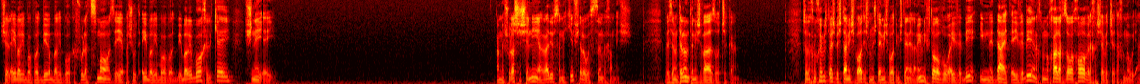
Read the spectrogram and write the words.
של a בריבוע ועוד b בריבוע כפול עצמו, זה יהיה פשוט a בריבוע ועוד b בריבוע חלקי 2a. המשולש השני, הרדיוס המקיף שלו הוא 25. וזה נותן לנו את המשוואה הזאת שכאן. עכשיו אנחנו יכולים להשתמש בשתי משוואות, יש לנו שתי משוואות עם שתי נעלמים, נפתור עבור a ו-b, אם נדע את a ו-b אנחנו נוכל לחזור אחורה ולחשב את שטח המעוין.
